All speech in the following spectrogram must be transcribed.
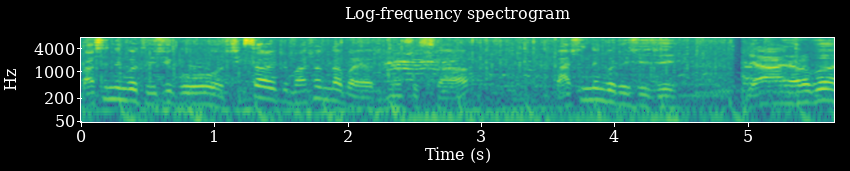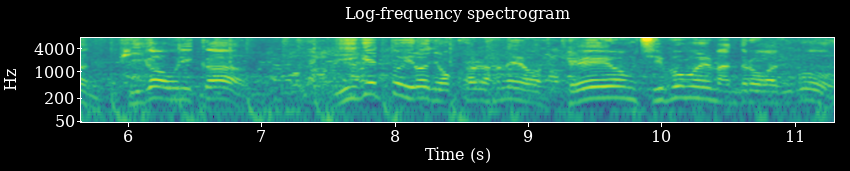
맛있는 거 드시고 식사를 좀 하셨나봐요 저녁 식사. 맛있는 거 드시지 야 여러분 비가 오니까 이게 또 이런 역할을 하네요. 대형 지붕을 만들어 가지고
